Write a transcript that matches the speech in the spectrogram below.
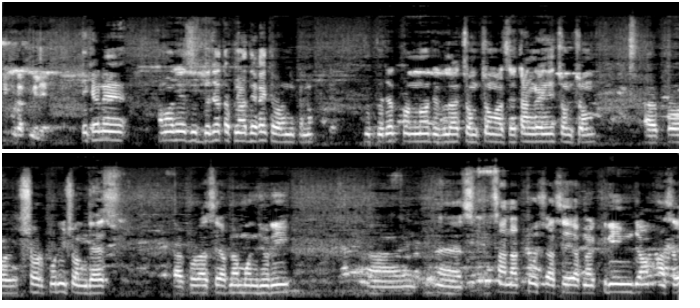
কি প্রোডাক্ট মিলে? এখানে আমাদের দুগ্ধজাত আপনারা দেখাইতে পারেন এখানে। দুগ্ধজাত পণ্য যেগুলো চমচম আছে টাঙ্গাইনি চমচম তারপর সরপুরি সন্দেশ তারপর আছে আপনার মঞ্জুরি সানার টোস্ট আছে আপনার ক্রিম জাম আছে।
